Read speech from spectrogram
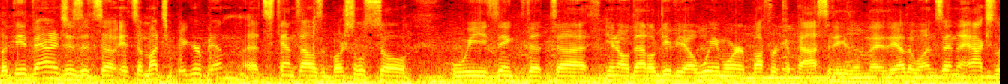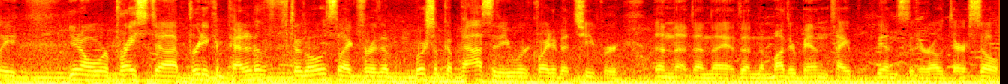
but the advantage is it's a it's a much bigger bin. It's 10,000 bushels. So we think that uh, you know that'll give you a way more buffer capacity than the, the other ones. And actually, you know, we're priced uh, pretty competitive to those. Like for the bushel capacity, we're quite a bit cheaper than the the, than the than the mother bin type bins that are out there. So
